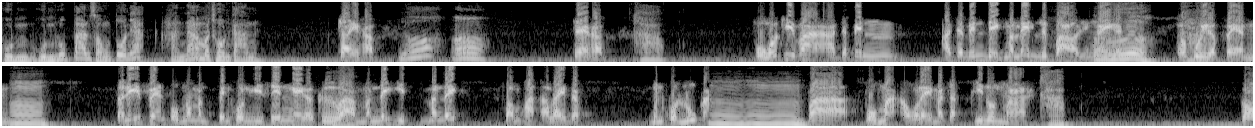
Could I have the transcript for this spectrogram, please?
หุ่นหุ่นรูปปั้นสองตัวเนี้ย หันหน้ามาชนกัน ใช่ครับเหรอเออใช่ครับ ครับ ผมก็คิดว่าอาจจะเป็น อาจจะเป็นเด็กมาเล่นหรือเปล่ายังไงก็เออก็คุยกับแฟน อืมตอนนี้แฟนผมน่ะมันเป็นคนมีเซนส์ไงก็คือว่ามันได้หยิบมันได้สัมผัสอะไรแบบ เหมือนขนลุกอะอืมอืมอืมว่าผมอะเอาอะไรมาจากที่นู่นมา ครับ ก็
